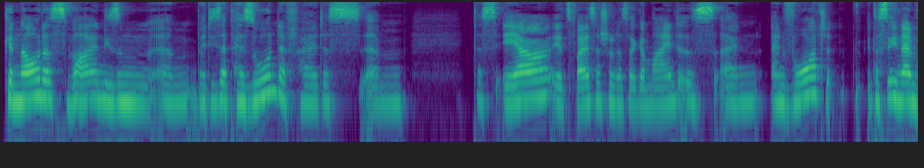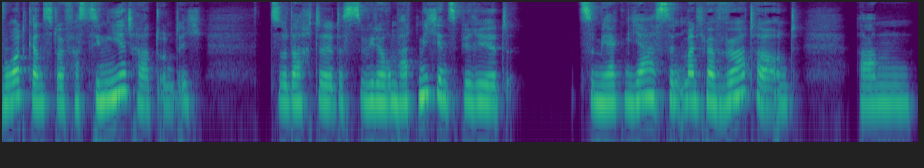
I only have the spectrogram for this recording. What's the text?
genau das war in diesem ähm, bei dieser Person der Fall, dass ähm, dass er, jetzt weiß er schon, dass er gemeint ist, ein, ein Wort, dass ihn ein Wort ganz doll fasziniert hat. Und ich so dachte, das wiederum hat mich inspiriert zu merken, ja, es sind manchmal Wörter und ähm,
